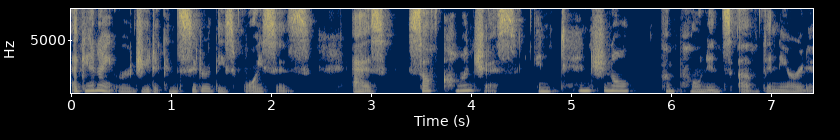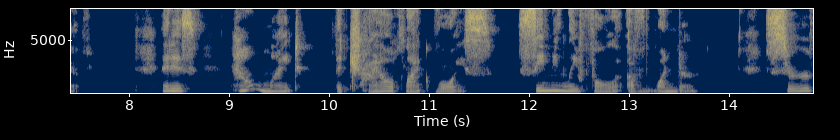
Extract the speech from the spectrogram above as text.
Again, I urge you to consider these voices as self conscious, intentional components of the narrative. That is, how might the childlike voice, seemingly full of wonder, serve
